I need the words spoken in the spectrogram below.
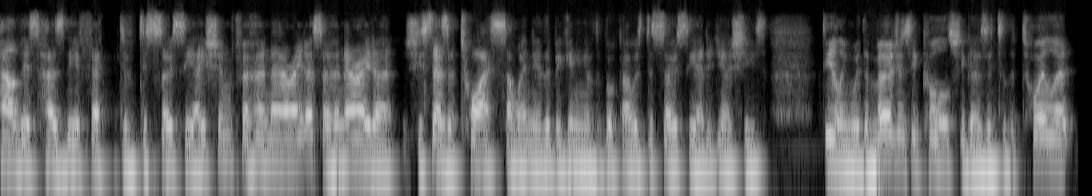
how this has the effect of dissociation for her narrator. So her narrator, she says it twice somewhere near the beginning of the book. I was dissociated. You know, she's dealing with emergency calls. She goes into the toilet,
